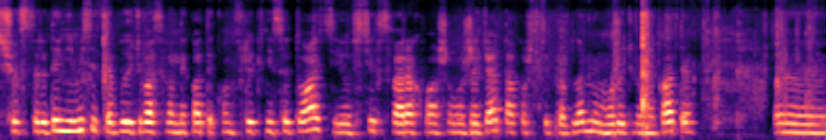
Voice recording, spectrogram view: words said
що в середині місяця будуть у вас виникати конфліктні ситуації у всіх сферах вашого життя. Також ці проблеми можуть виникати е,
